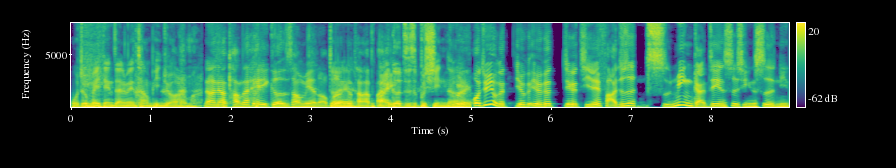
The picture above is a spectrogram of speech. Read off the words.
我就每天在那边躺平就好了嘛。然后你要躺在黑格子上面哦，不能对够躺在白白鸽子是不行的。对，我觉得有个有个有个有个解法，就是使命感这件事情，是你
